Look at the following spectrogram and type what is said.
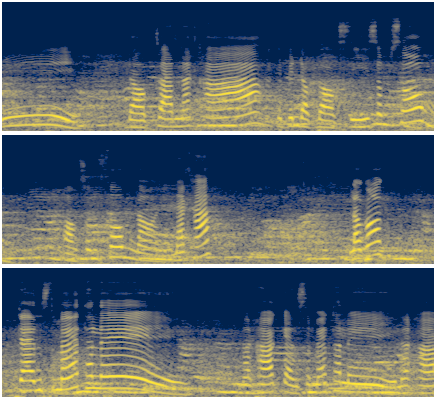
นี่ ดอกจันนะคะ จะเป็นดอกดอกๆสีส้มๆ ออกส้มๆหน่อยนะคะ แล้วก็แกนสแมททะเลนะคะ แกนสแมททะเลนะคะ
